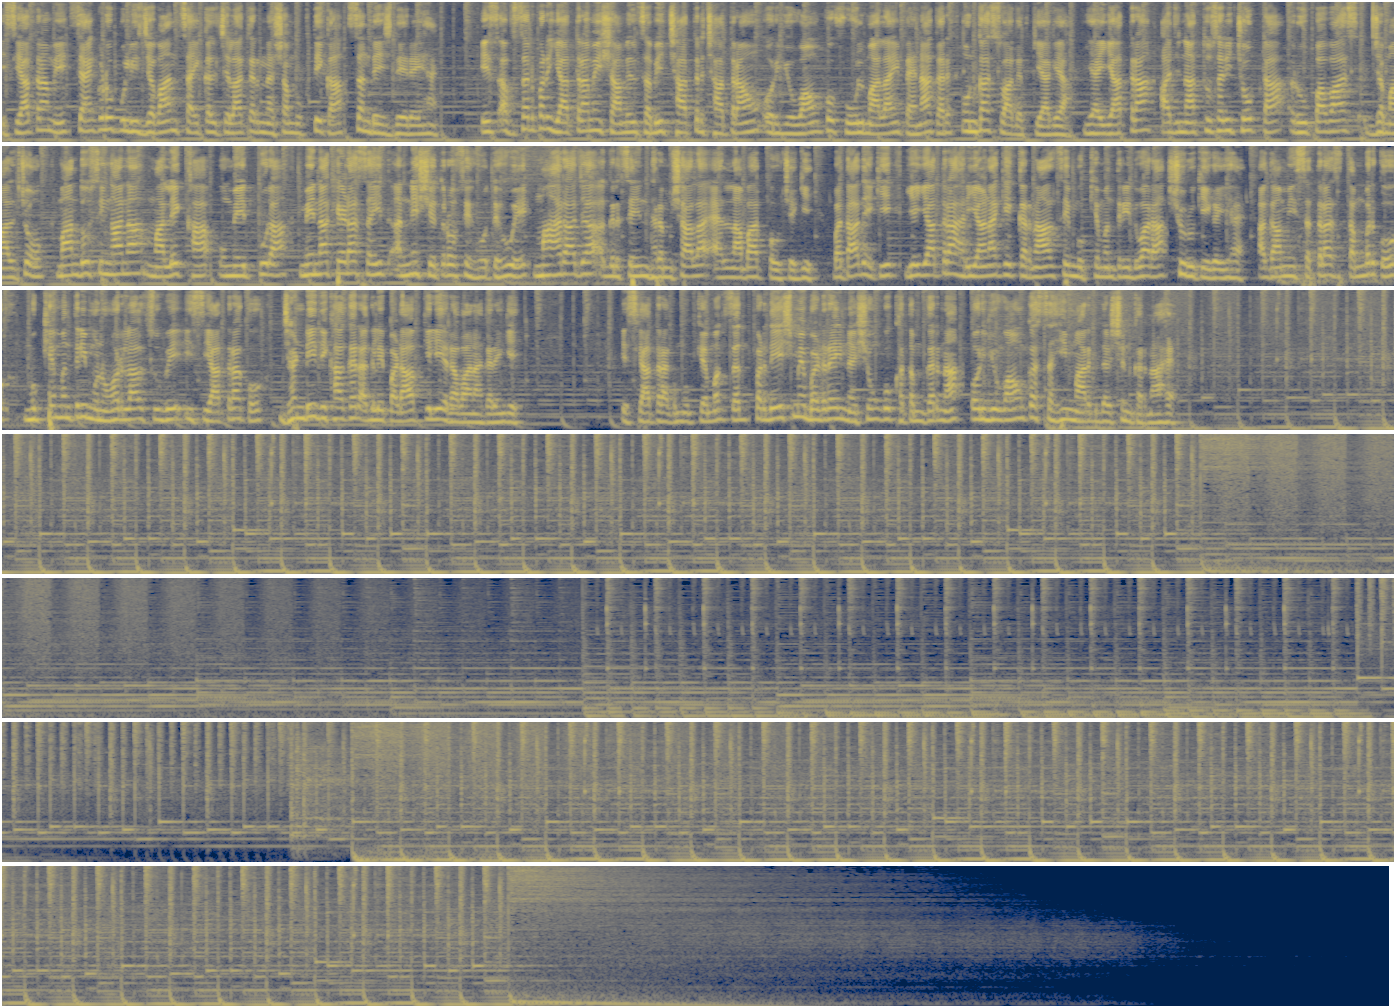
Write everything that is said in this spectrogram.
इस यात्रा में सैकड़ों पुलिस जवान साइकिल चलाकर नशा मुक्ति का संदेश दे रहे हैं। इस अवसर पर यात्रा में शामिल सभी छात्र छात्राओं और युवाओं को फूल मालाएँ पहनाकर उनका स्वागत किया गया। यह यात्रा आज नाथुसरी चोपटा, रूपावास, जमाल चौक, मांदो सिंघाना मालेखा, उमेदपुरा, मेनाखेड़ा सहित अन्य क्षेत्रों से होते हुए महाराजा अग्रसेन धर्मशाला एलनाबाद पहुंचेगी। बता दें कि ये यात्रा हरियाणा के करनाल से मुख्यमंत्री द्वारा शुरू की गई है। आगामी 17 सितंबर को मुख्यमंत्री मनोहर लाल सुबह इस यात्रा को झंडी दिखाकर अगले पड़ाव के लिए रवाना करेंगे। इस यात्रा का मुख्य मकसद प्रदेश में बढ़ रहे नशों को खत्म करना और युवाओं का सही मार्गदर्शन करना है।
